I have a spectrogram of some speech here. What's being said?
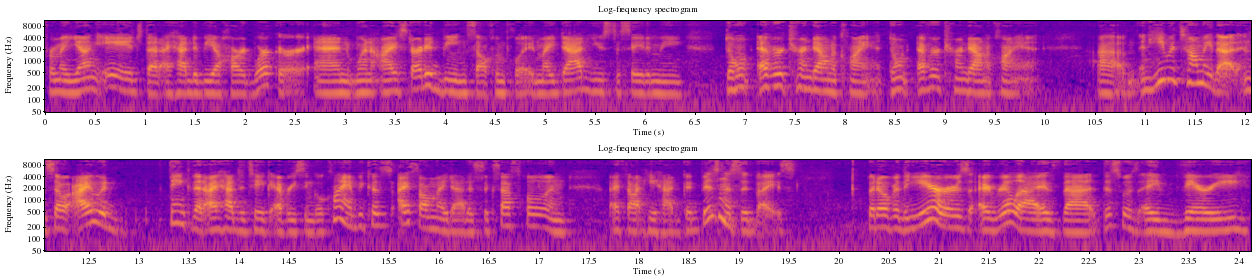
from a young age that I had to be a hard worker. And when I started being self employed, my dad used to say to me, Don't ever turn down a client. Don't ever turn down a client. Um, and he would tell me that. And so I would think that I had to take every single client because I saw my dad as successful and I thought he had good business advice. But over the years, I realized that this was a very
